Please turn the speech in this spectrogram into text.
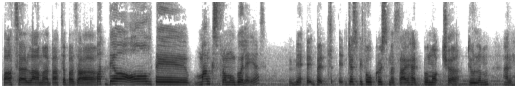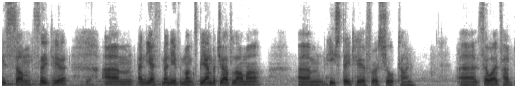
Bata Lama, Bata Bazaar. But they are all the monks from Mongolia, yes? Me- But just before Christmas, I had Bumocha Dulam and his son stayed here. Um, and yes, many of the monks, Biambajav Lama, um, he stayed here for a short time. Uh, so I've had,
